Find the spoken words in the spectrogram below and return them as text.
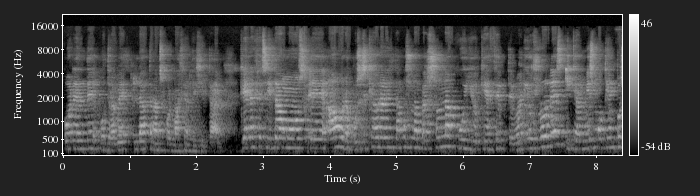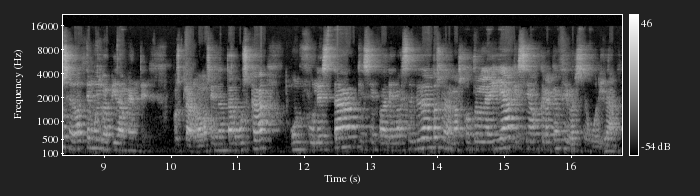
por ende, otra vez, la transformación digital. ¿Qué necesitamos eh, ahora? Pues es que ahora necesitamos una persona cuyo que acepte varios roles y que al mismo tiempo se adapte muy rápidamente. Pues claro, vamos a intentar buscar un full stack que sepa de bases de datos, que además controle la IA, que sea un crack en ciberseguridad,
